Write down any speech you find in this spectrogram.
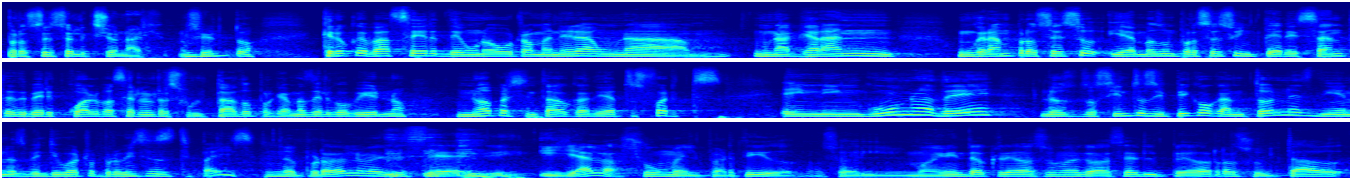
proceso eleccionario, ¿no es cierto? Uh -huh. Creo que va a ser de una u otra manera una, una gran, un gran proceso y además un proceso interesante de ver cuál va a ser el resultado, porque además el gobierno no ha presentado candidatos fuertes en ninguno de los 200 y pico cantones ni en las 24 provincias de este país. No, probablemente sea, y, y ya lo asume el partido, o sea, el movimiento creo asume que va a ser el peor resultado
